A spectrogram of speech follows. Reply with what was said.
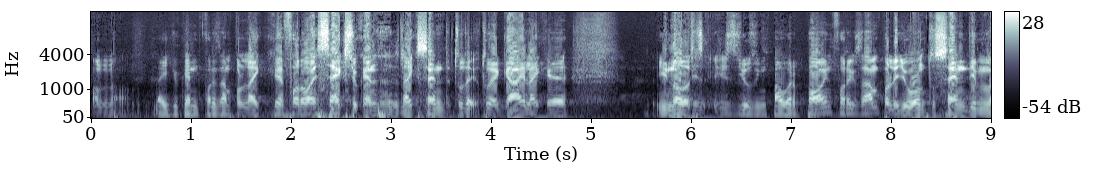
On, on, like you can, for example, like uh, for OS X, you can like send to the to a guy like you know that he's, he's, using PowerPoint, for example. You want to send him.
